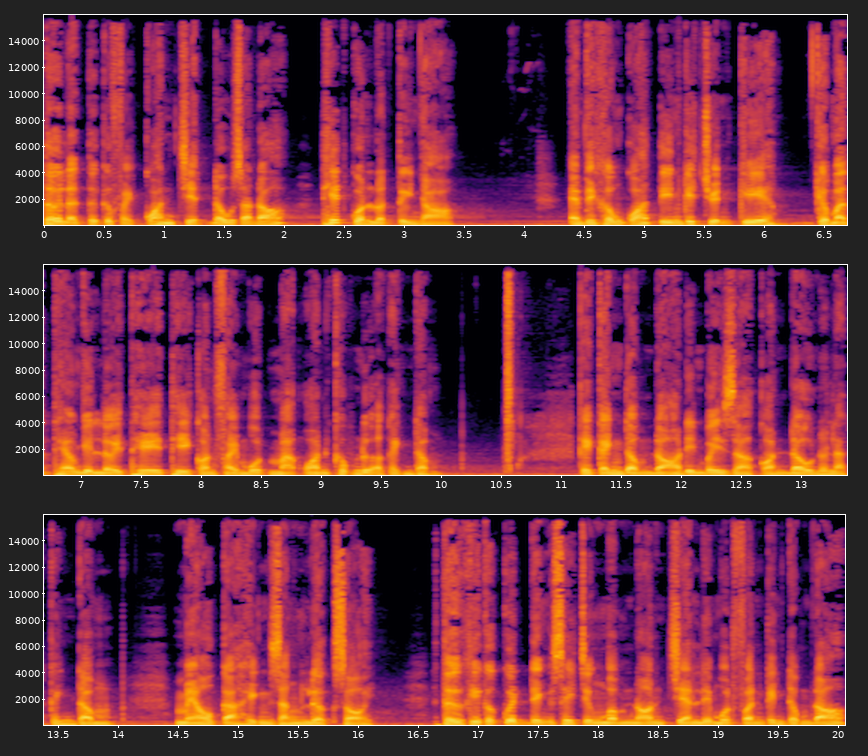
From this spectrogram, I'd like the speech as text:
Tớ là tớ cứ phải quán triệt đâu ra đó, Thiết quân luật từ nhỏ. Em thì không quá tin cái chuyện kia. Cơ mà theo như lời thề Thì còn phải một mạng oan khốc nữa ở cánh đồng. Cái cánh đồng đó đến bây giờ còn đâu nữa là cánh đồng. Méo cả hình răng lược rồi. Từ khi có quyết định xây trường mầm non chèn lên một phần cánh đồng đó,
